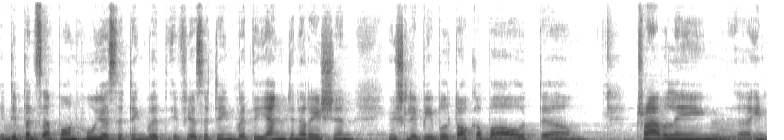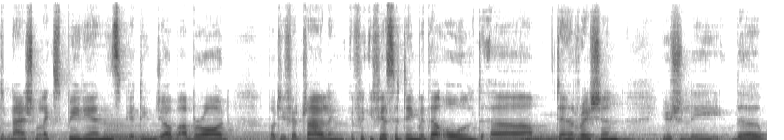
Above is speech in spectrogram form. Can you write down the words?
It depends upon who you're sitting with. If you're sitting with the young generation, usually people talk about um, traveling, uh, international experience, getting job abroad. But if you're traveling, if, if you're sitting with the old um, generation, usually the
